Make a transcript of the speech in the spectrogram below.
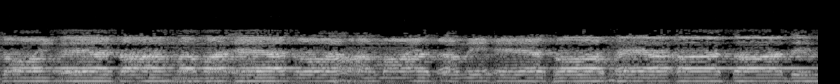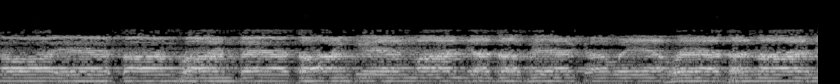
สสิตุง เอตังมะมะเอโสหะมัสมิเอโส เม อัตตาติโนเหตัง ภันเตตัง กิง มัญญะถะ ภิกขะเวเวทะนา นิจ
